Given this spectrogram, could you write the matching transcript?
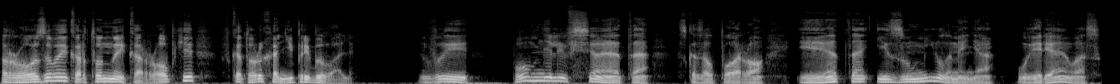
розовые картонные коробки, в которых они пребывали. — Вы помнили все это, — сказал Пуаро, — и это изумило меня, уверяю вас.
